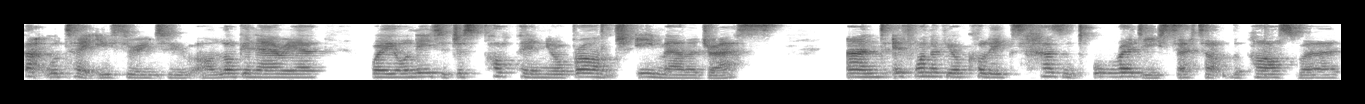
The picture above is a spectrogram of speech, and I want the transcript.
That will take you through to our login area where you'll need to just pop in your branch email address. And if one of your colleagues hasn't already set up the password,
